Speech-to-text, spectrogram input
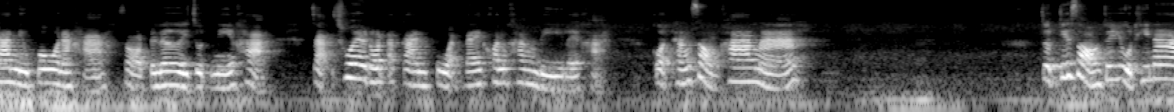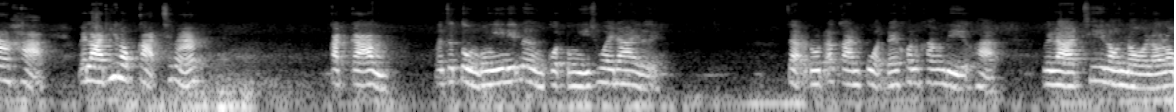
ด้านนิ้วโป้นะคะ สอดไปเลยจุดนี้ค่ะ จะช่วยลดอาการปวดได้ค่อนข้างดีเลยค่ะ กดทั้งสองข้างนะ จุดที่สองจะอยู่ที่หน้าค่ะ เวลาที่เรากัดใช่ไหมกัดกรามมันจะตุ่มตรงนี้นิดนึงกดตรงนี้ช่วยได้เลย จะลดอาการปวดได้ค่อนข้างดีค่ะ เวลาที่เรานอนแล้วเรา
